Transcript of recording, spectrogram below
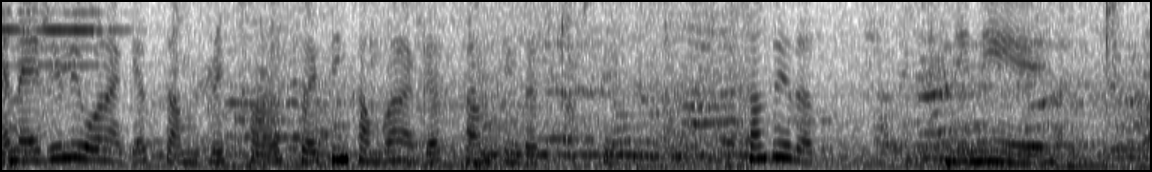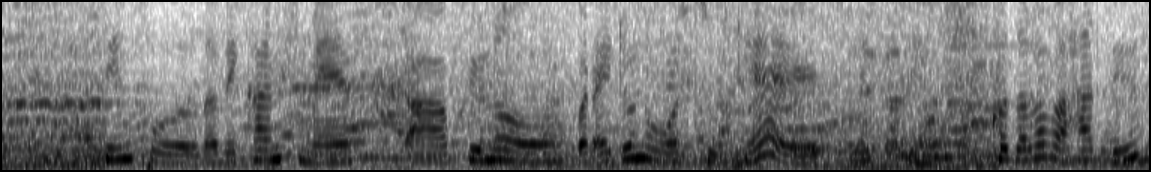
And i really want to get some breakfast so i think i'm gonna get something that keeps it. Something that's nini simple that they can't mess up you know but i don't know what to get. Let's see. Because i've ever had this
